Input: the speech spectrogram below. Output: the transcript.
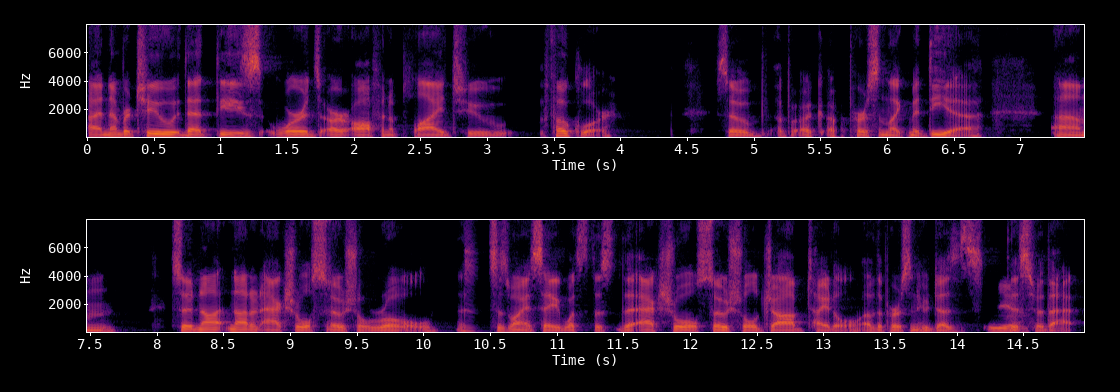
Uh, number two, that these words are often applied to folklore. So a, a, a person like Medea, um, So not not an actual social role. This is why I say what's the the actual social job title of the person who does yeah. this or that.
